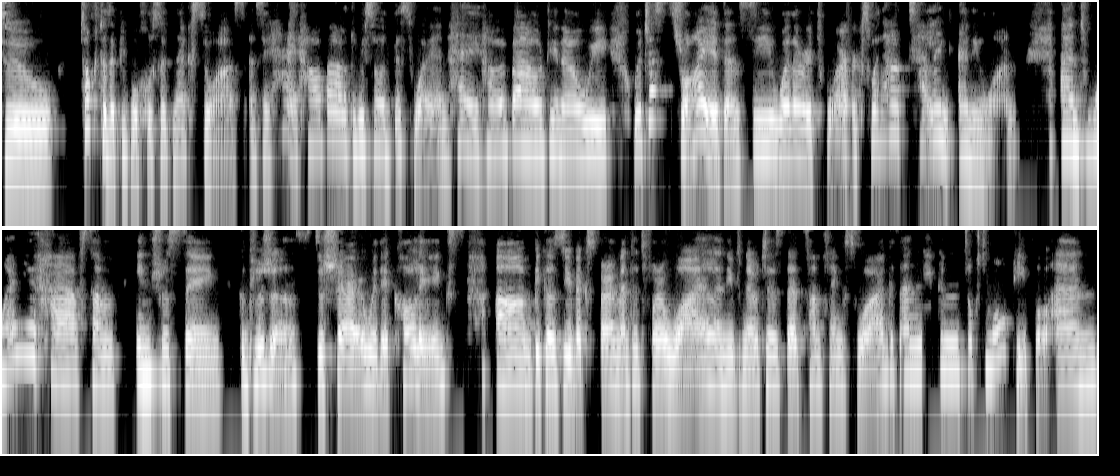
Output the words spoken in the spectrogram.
to talk to the people who sit next to us and say hey how about we saw it this way? And hey how about you know we we just try it and see whether it works without telling anyone. And when you have some interesting conclusions to share with your colleagues um, because you've experimented for a while and you've noticed that some things work then you can talk to more people and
